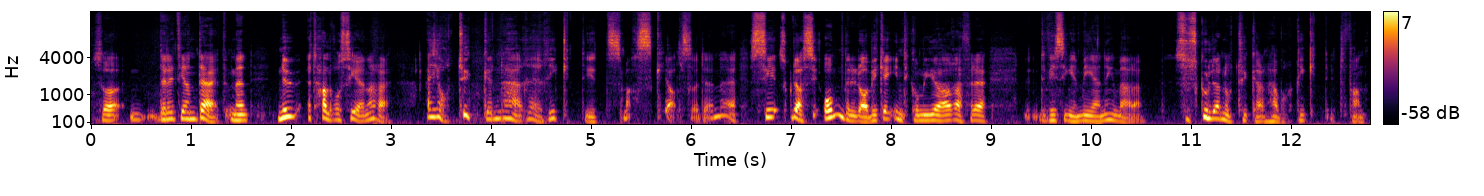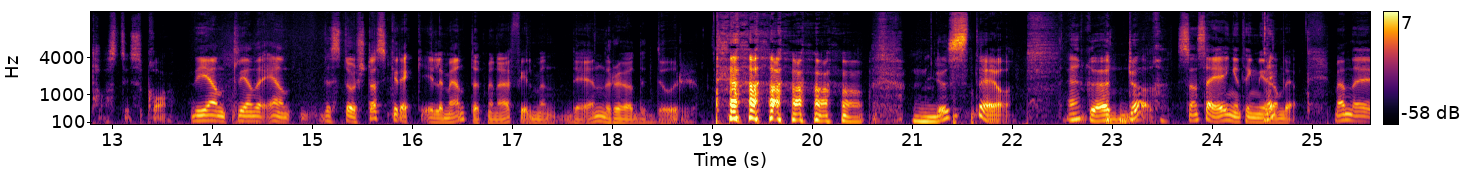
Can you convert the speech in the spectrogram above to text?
Så det är lite grann där. Men nu ett halvår senare. ja, Jag tycker den här är riktigt smaskig alltså. Den är, se, skulle jag se om den idag, vilket jag inte kommer göra för det, det finns ingen mening med det. Så skulle jag nog tycka den här var riktigt fantastiskt bra. Det är egentligen det, en, det största skräckelementet med den här filmen. Det är en röd dörr. Just det ja. En röd Mm. dörr. Sen säger jag ingenting mer Nej. om det. Men eh,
